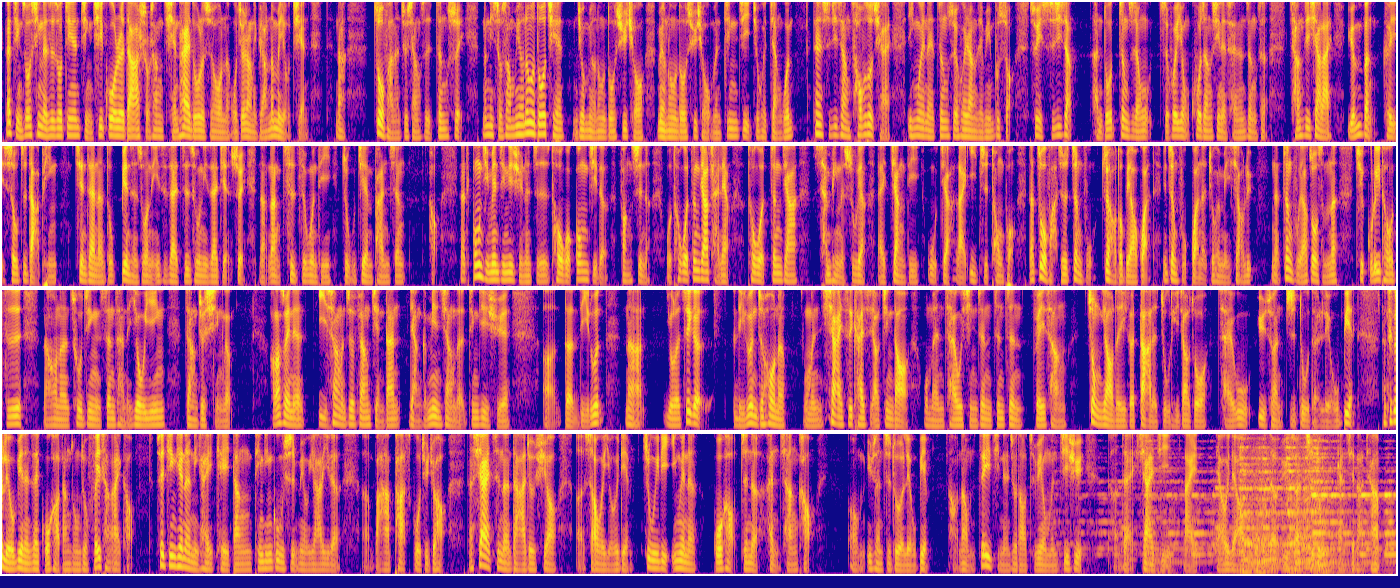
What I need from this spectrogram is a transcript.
那紧缩性的是说，今天景气过热，大家手上钱太多的时候呢，我就让你不要那么有钱。那做法呢，就像是征税。那你手上没有那么多钱，你就没有那么多需求，没有那么多需求，我们经济就会降温。但实际上操作起来，因为呢征税会让人民不爽，所以实际上很多政治人物只会用扩张性的财政政策，长期下来原本可以收支打平，现在呢都变成说你一直在支出，你在减税，那让赤字问题逐渐攀升。好，那供给面经济学呢，只是透过供给的方式呢，我透过增加产量，透过增加产品的数量来降低物价，来抑制通膨。那做法就是政府最好都不要管，因为政府管了就会没效率。那政府要做什么呢？去鼓励投资，然后呢，促进生产的诱因，这样就行了。好了，所以呢，以上呢就是非常简单两个面向的经济学，呃的理论。那有了这个理论之后呢，我们下一次开始要进到我们财务行政真正非常重要的一个大的主题，叫做财务预算制度的流变。那这个流变呢，在国考当中就非常爱考，所以今天呢，你可以可以当听听故事，没有压力的，呃，把它 pass 过去就好。那下一次呢，大家就需要呃稍微有一点注意力，因为呢，国考真的很常考，呃，我们预算制度的流变。好，那我们这一集呢就到这边，我们继续呃在下一集来聊一聊我们的预算制度。感谢大家。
